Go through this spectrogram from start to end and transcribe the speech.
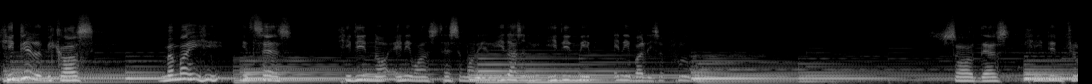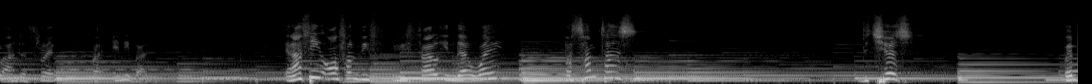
He did it because, remember, he, it says he didn't know anyone's testimony. He doesn't. He didn't need anybody's approval. So there's he didn't feel under threat by anybody. And I think often we, we fell in that way, but sometimes the church, when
